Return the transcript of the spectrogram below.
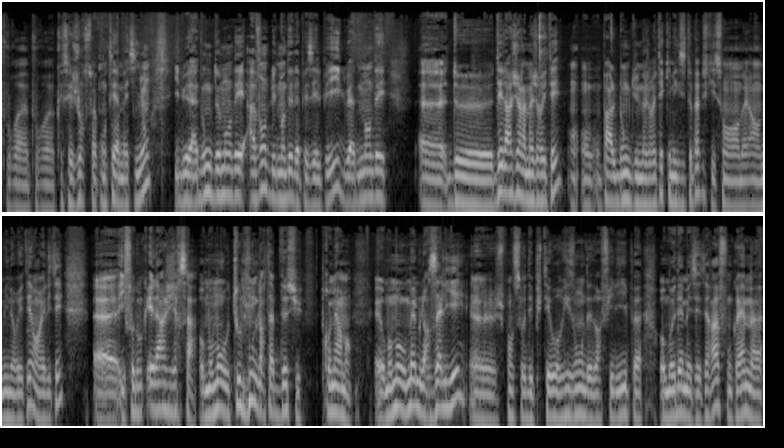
pour, pour que ses jours soient comptés à Matignon. Il lui a donc demandé, avant de lui demander d'apaiser le pays, il lui a demandé euh, d'élargir la majorité. On, parle donc d'une majorité qui n'existe pas puisqu'ils sont en, minorité en réalité. Euh, il faut donc élargir ça au moment où tout le monde leur tape dessus, premièrement. Et au moment où même leurs alliés, euh, je pense aux députés Horizon, d'Edouard Philippe, au Modem, etc., font quand même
